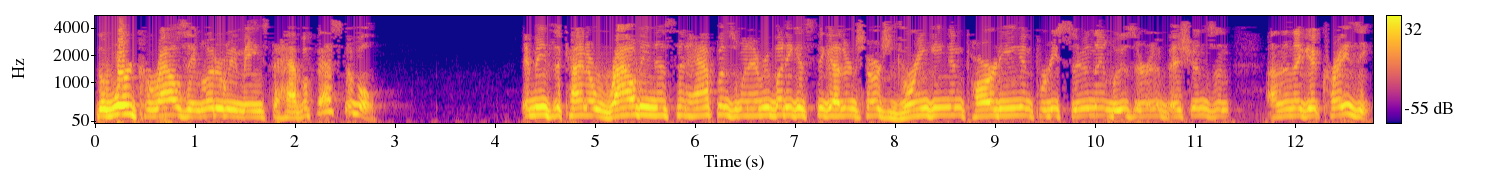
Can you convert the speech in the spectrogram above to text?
The word carousing literally means to have a festival. It means the kind of rowdiness that happens when everybody gets together and starts drinking and partying and pretty soon they lose their inhibitions and, and then they get crazy.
